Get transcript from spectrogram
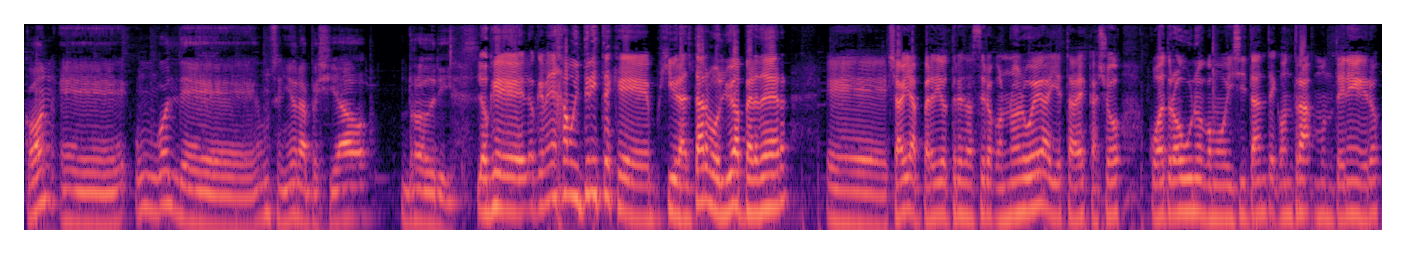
con eh, un gol de un señor apellidado Rodríguez. Lo que, lo que me deja muy triste es que Gibraltar volvió a perder. eh, ya había perdido 3 a 0 con Noruega y esta vez cayó 4 a 1 como visitante contra Montenegro.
